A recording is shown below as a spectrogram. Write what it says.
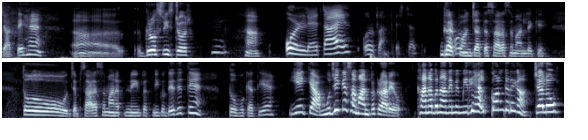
जाते हैं ग्रोसरी स्टोर हाँ। और लेता है और वापस घर पहुँच जाता है सारा सामान लेके। तो जब सारा सामान अपनी पत्नी को दे देते हैं तो वो कहती है ये क्या मुझे क्या सामान पकड़ा रहे हो? खाना बनाने में मेरी हेल्प कौन करेगा? चलो।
